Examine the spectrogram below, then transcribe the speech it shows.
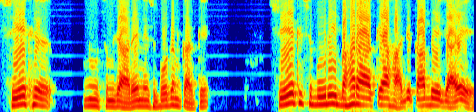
ਸ਼ੇਖ ਨੂੰ ਸਮਝਾ ਰਹੇ ਨੇ ਸੰਬੋਧਨ ਕਰਕੇ, ਸ਼ੇਖ ਸਬੂਰੀ ਬਾਹਰ ਆ ਕੇ ਹਜ ਕਾਬੇ ਜਾਏ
